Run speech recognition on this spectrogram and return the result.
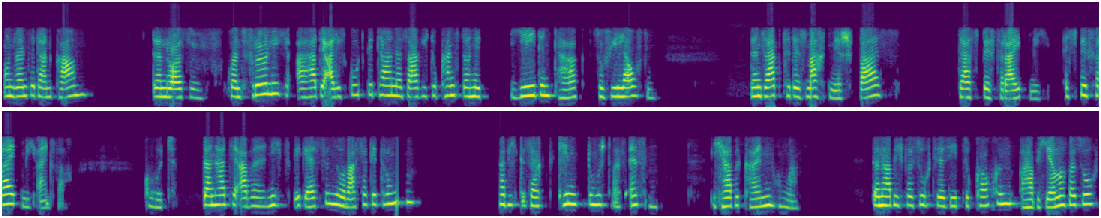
Und wenn sie dann kam, dann war sie ganz fröhlich, hat ihr alles gut getan. Da sage ich, du kannst doch nicht jeden Tag so viel laufen. Dann sagt sie, das macht mir Spaß, das befreit mich. Es befreit mich einfach. Gut. Dann hat sie aber nichts gegessen, nur Wasser getrunken. Habe ich gesagt, Kind, du musst was essen. Ich habe keinen Hunger. Dann habe ich versucht, für sie zu kochen. Habe ich immer versucht.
